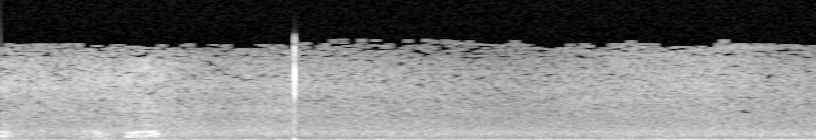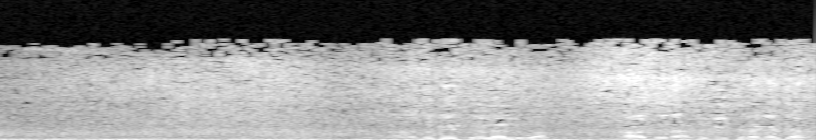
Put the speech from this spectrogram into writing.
lah. Nampak? Ah, tu kereta lalu ah. Ah, tu nak pergi Serang Gajang.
